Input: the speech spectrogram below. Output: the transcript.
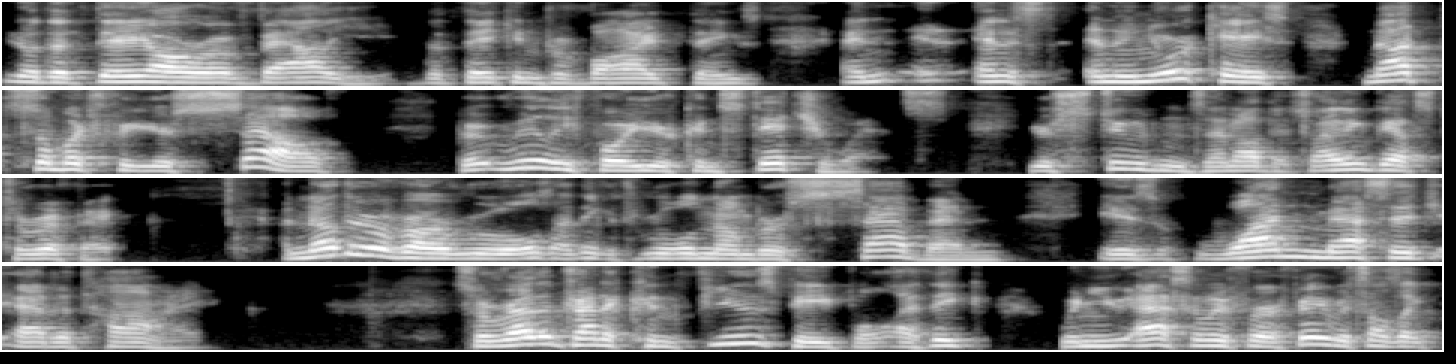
you know, that they are of value, that they can provide things, and and it's and in your case, not so much for yourself, but really for your constituents, your students, and others. So I think that's terrific. Another of our rules, I think it's rule number seven, is one message at a time. So rather than trying to confuse people, I think when you ask somebody for a favor, it sounds like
